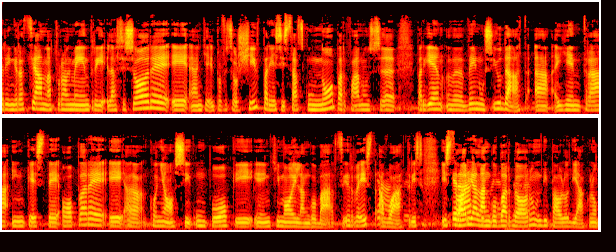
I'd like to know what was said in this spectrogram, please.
ringraziamo naturalmente l'assessore e anche il professor Schiff per essere stati con noi, per, farnos, per venus aiutat a entrare in queste opere e a conoscere un po' che in chi moi Langobarzi. Il resto a Watris, Storia Langobardorum di Paolo Diacono.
